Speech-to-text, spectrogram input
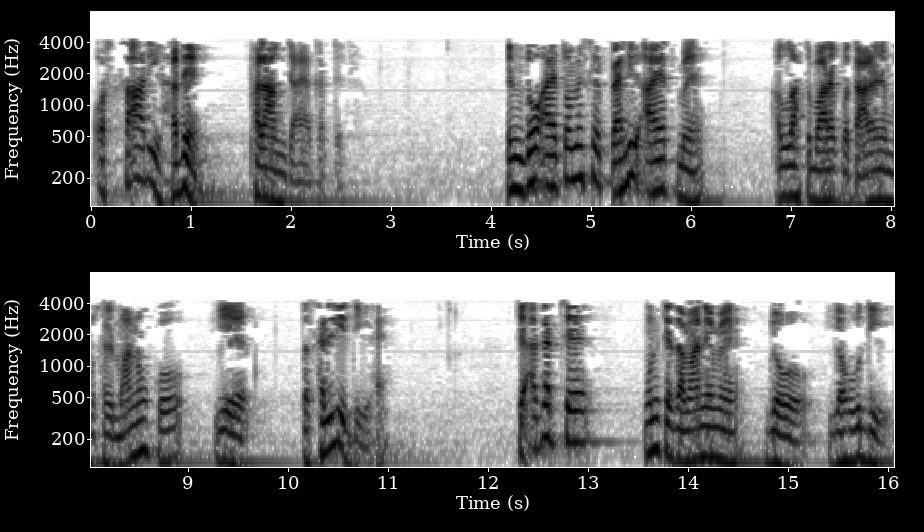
اور ساری حدیں پھلانگ جایا کرتے تھے۔ ان دو آیتوں میں سے پہلی آیت میں اللہ تبارک و تعالی نے مسلمانوں کو یہ تسلی دی ہے کہ اگرچہ ان کے زمانے میں جو یہودی،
